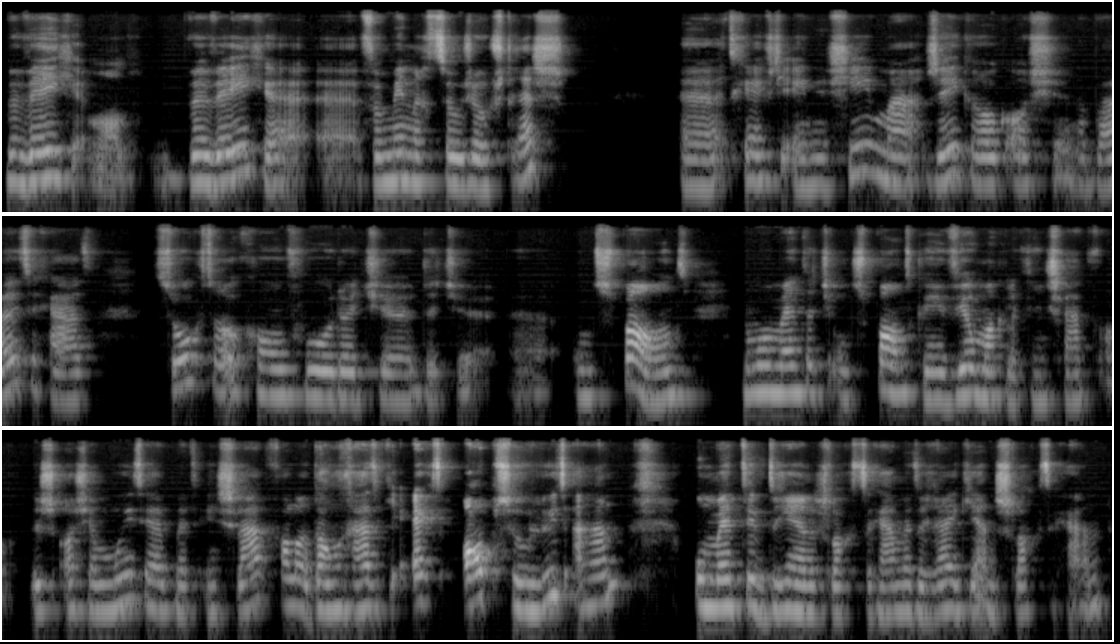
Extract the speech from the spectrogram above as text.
bewegen. Want bewegen vermindert sowieso stress. Het geeft je energie, maar zeker ook als je naar buiten gaat, zorgt er ook gewoon voor dat je, dat je ontspant. op het moment dat je ontspant, kun je veel makkelijker in slaap vallen. Dus als je moeite hebt met in slaap vallen, dan raad ik je echt absoluut aan om met tip 3 aan de slag te gaan, met rijkje aan de slag te gaan.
